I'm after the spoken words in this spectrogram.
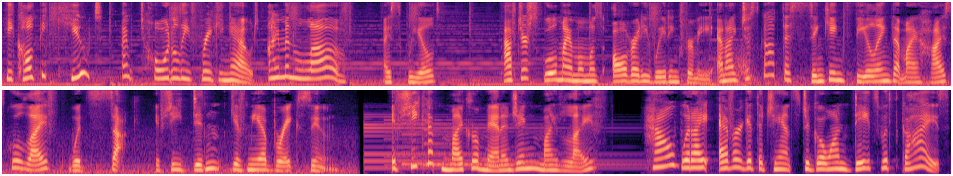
He called me cute. I'm totally freaking out. I'm in love, I squealed. After school, my mom was already waiting for me, and I just got this sinking feeling that my high school life would suck if she didn't give me a break soon. If she kept micromanaging my life, how would I ever get the chance to go on dates with guys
